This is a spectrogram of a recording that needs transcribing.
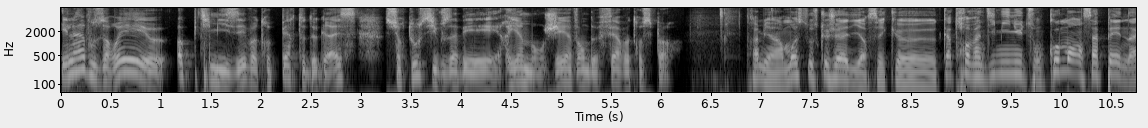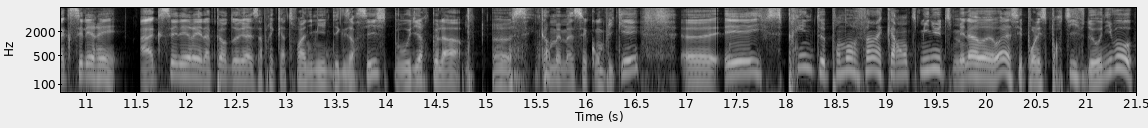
Et là, vous aurez optimisé votre perte de graisse, surtout si vous avez rien mangé avant de faire votre sport. Très bien. Alors moi, tout ce que j'ai à dire, c'est que 90 minutes, on commence à peine à accélérer, à accélérer la perte de graisse après 90 minutes d'exercice. Pour vous dire que là, euh, c'est quand même assez compliqué. Euh, et sprint pendant 20 à 40 minutes. Mais là, voilà, c'est pour les sportifs de haut niveau.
